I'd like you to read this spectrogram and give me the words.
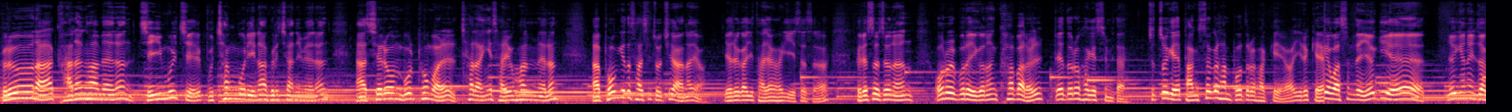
그러나 가능하면은 제이물질 부착물이나 그렇지 않으면은 아, 새로운 물품을 차량이 사용하면은 아, 보기도 사실 좋지 않아요. 여러 가지 다양하게 있어서. 그래서 저는 오늘부로 이거는 카바를 빼도록 하겠습니다. 저쪽에 방석을 한번 보도록 할게요. 이렇게 왔습니다. 여기에 여기는 이제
